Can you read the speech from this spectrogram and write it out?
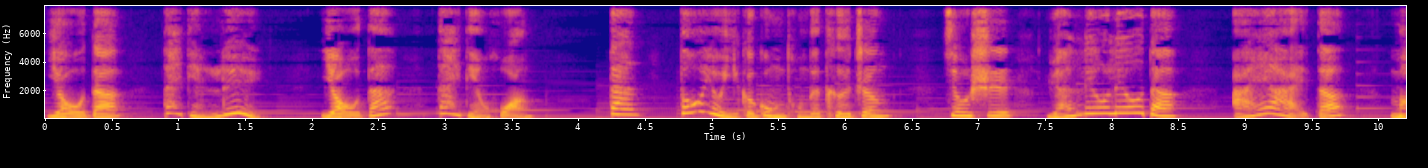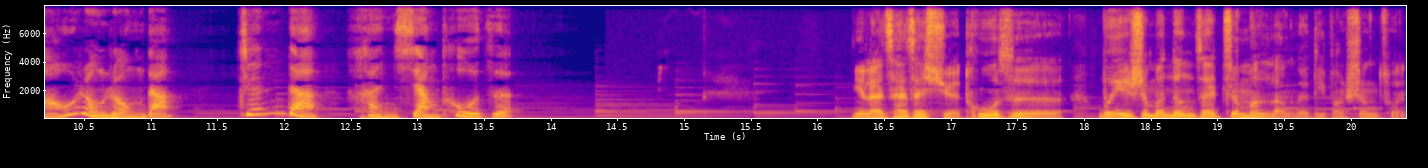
有的带点绿，有的带点黄，但都有一个共同的特征，就是圆溜溜的、矮矮的、毛茸茸的，真的很像兔子。你来猜猜，雪兔子为什么能在这么冷的地方生存？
